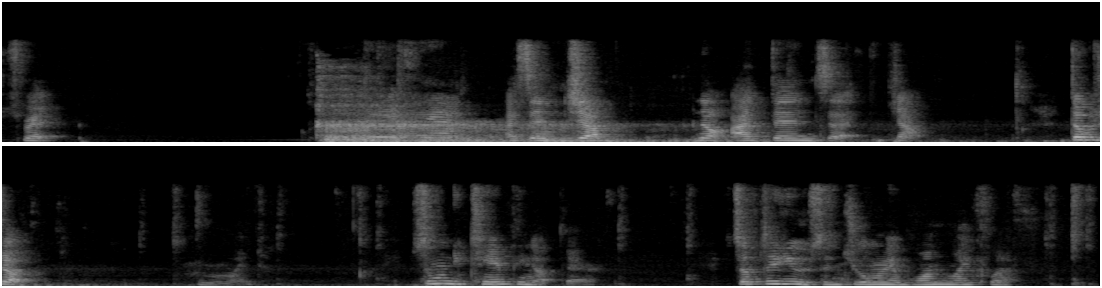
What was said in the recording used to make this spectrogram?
Sprint. I said jump. No, I didn't say jump. Double jump. Never mind. Somebody camping up there. It's up to you since you only have one life left.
